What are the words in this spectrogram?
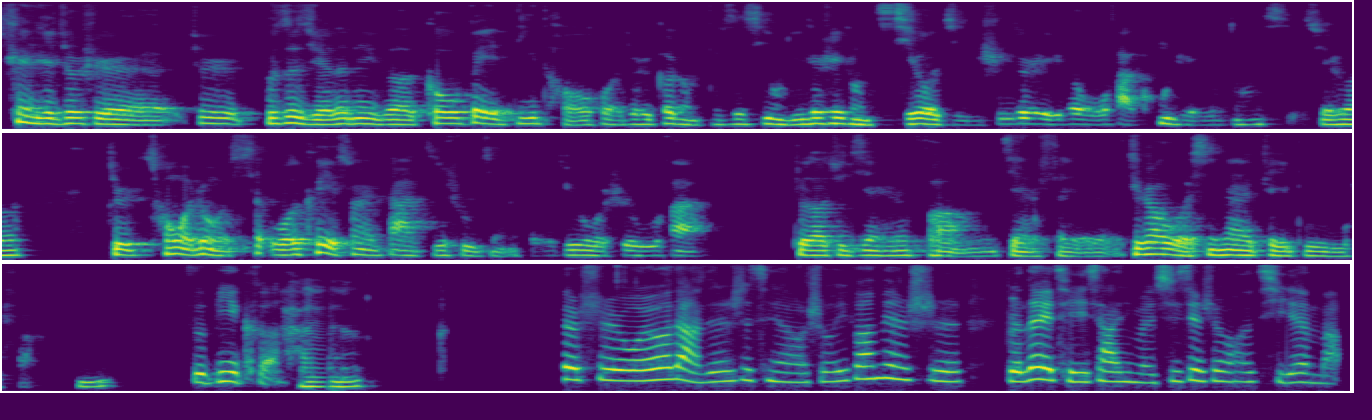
甚至就是就是不自觉的那个勾背低头，或者就是各种不自信，我觉得这是一种肌肉记忆，甚至就是一个无法控制的一个东西。所以说，就是从我这种，我可以算是大基数减肥，就是我是无法做到去健身房减肥的，至少我现在这一步无法，嗯。自闭可，就是我有两件事情要说，一方面是 relate 一下你们去健身房的体验吧，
